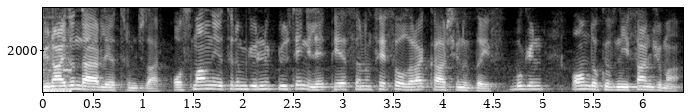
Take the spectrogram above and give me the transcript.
Günaydın değerli yatırımcılar. Osmanlı Yatırım Günlük Bülten ile piyasanın sesi olarak karşınızdayız. Bugün 19 Nisan Cuma.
